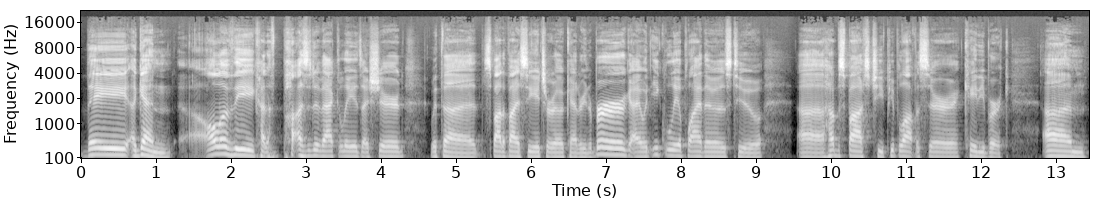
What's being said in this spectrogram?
they again, all of the kind of positive accolades I shared with uh, Spotify CHRO Katarina Berg, I would equally apply those to uh, HubSpot's Chief People Officer Katie Burke. Um,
